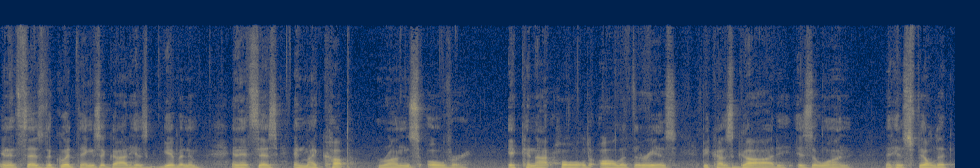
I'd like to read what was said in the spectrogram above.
And it says the good things that God has given him. And it says, and my cup runs over it cannot hold all that there is because God is the one that has filled it.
